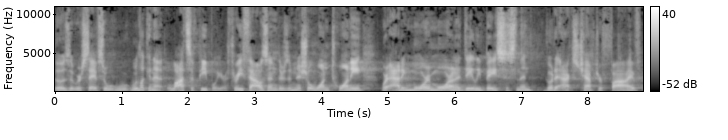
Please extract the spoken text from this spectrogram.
those that were saved. So we're looking at lots of people here 3,000, there's initial 120. We're adding more and more on a daily basis. And then go to Acts chapter 5,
